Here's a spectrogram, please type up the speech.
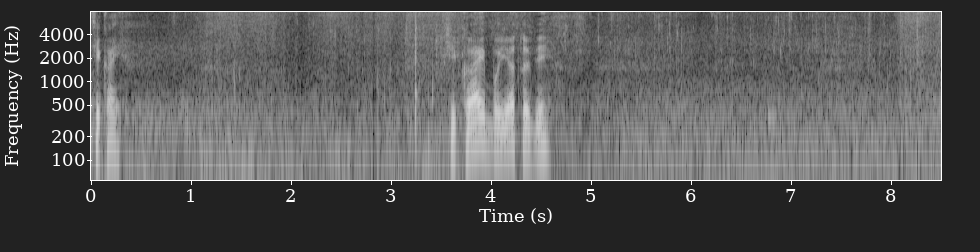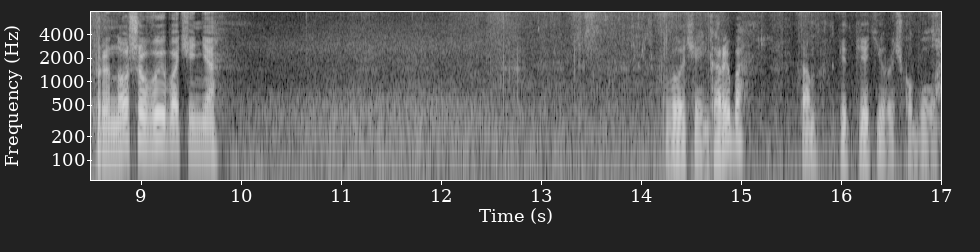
Тікай. Тікай, бо я тобі приношу вибачення. Величенька риба, там під п'ятірочку була.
